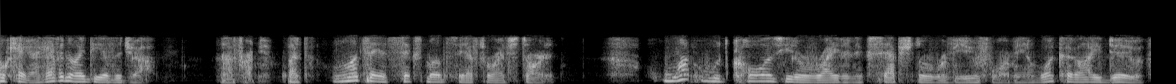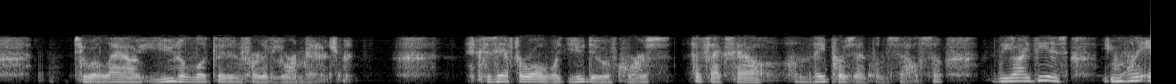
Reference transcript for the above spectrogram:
okay, I have an idea of the job from you, but let's say it's six months after I've started. What would cause you to write an exceptional review for me, and what could I do to allow you to look good in front of your management? Because after all, what you do, of course, affects how they present themselves. So the idea is you want to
